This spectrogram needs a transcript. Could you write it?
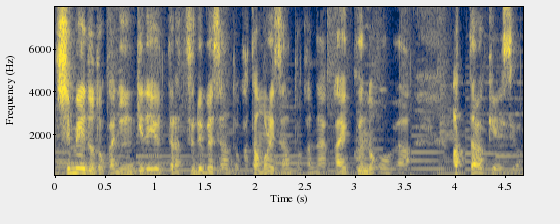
知名度とか人気で言ったら鶴瓶さんとかタモリさんとか中居君の方があったわけですよ。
